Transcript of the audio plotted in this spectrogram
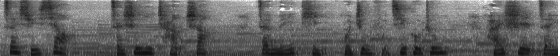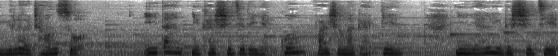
在学校、在生意场上、在媒体或政府机构中。还是在娱乐场所，一旦你看世界的眼光发生了改变，你眼里的世界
